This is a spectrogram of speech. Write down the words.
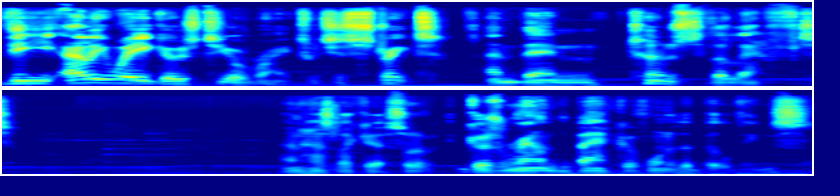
the alleyway goes to your right, which is straight, and then turns to the left, and has like a sort of goes around the back of one of the buildings.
